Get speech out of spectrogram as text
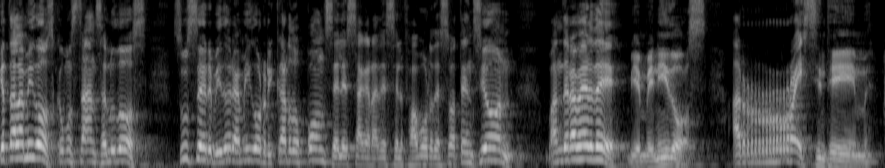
¿Qué tal amigos? ¿Cómo están? Saludos. Su servidor y amigo Ricardo Ponce les agradece el favor de su atención. Bandera Verde, bienvenidos a Racing Team.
